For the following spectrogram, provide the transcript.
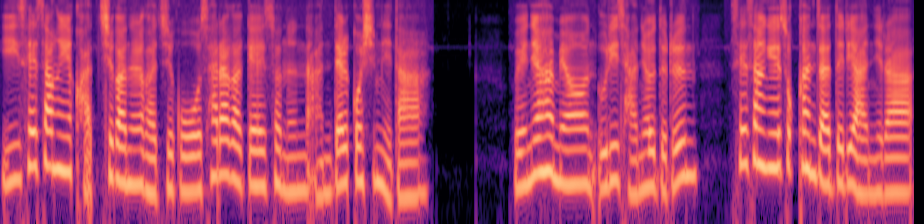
이 세상의 가치관을 가지고 살아가게 해서는 안 될 것입니다. 왜냐하면 우리 자녀들은 세상에 속한 자들이 아니라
